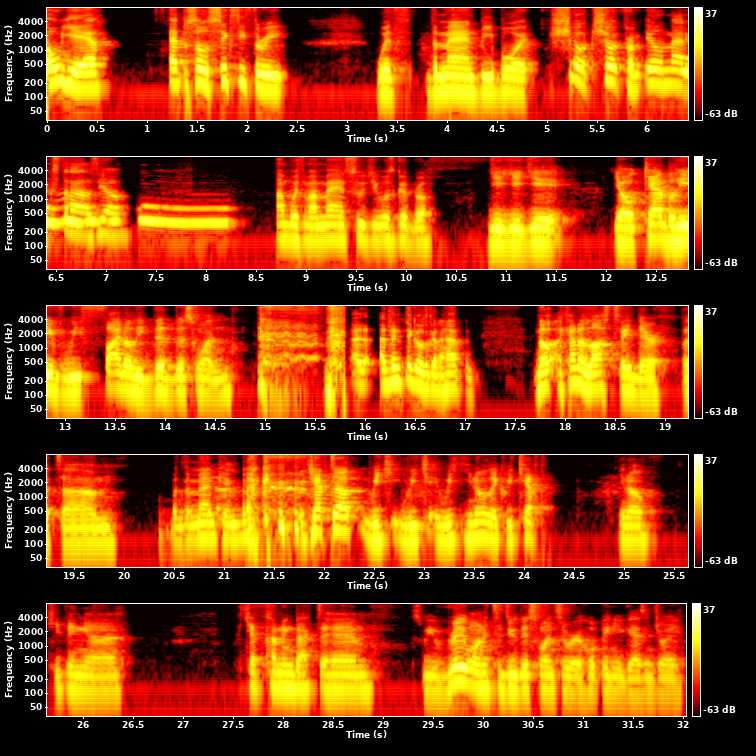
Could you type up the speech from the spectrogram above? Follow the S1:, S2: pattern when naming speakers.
S1: Oh yeah, episode sixty-three with the man B boy Shook Shook from Illmatic Styles, yo. I'm with my man Suji. What's good, bro?
S2: Yeah, yeah, yeah. Yo, can't believe we finally did this one.
S1: I, I didn't think it was gonna happen,
S2: No, I kind of lost faith there, but um,
S1: but the man came back.
S2: we kept up. We we we you know like we kept, you know, keeping uh, we kept coming back to him because we really wanted to do this one. So we're hoping you guys enjoy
